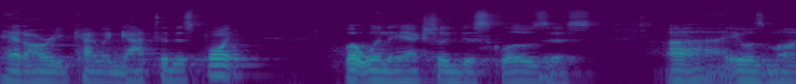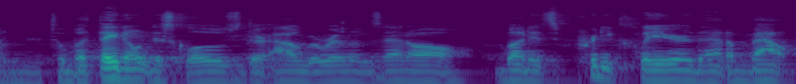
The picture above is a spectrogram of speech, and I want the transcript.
had already kind of got to this point, but when they actually disclose this, uh, it was monumental. But they don't disclose their algorithms at all. But it's pretty clear that about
